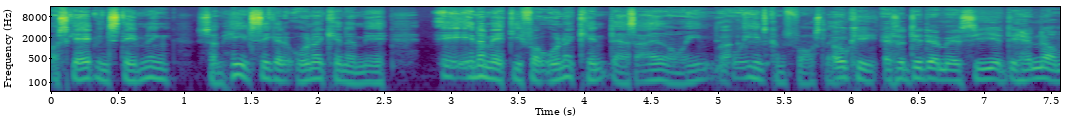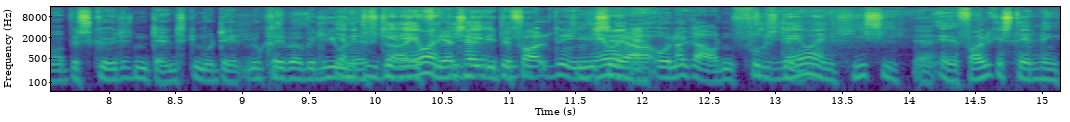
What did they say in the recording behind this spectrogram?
at skabe en stemning, som helt sikkert underkender med, ender med, at de får underkendt deres eget overenskomstforslag. Okay, altså det der med at sige, at det handler om at beskytte den danske model. Nu griber vi lige ud Jamen, de, efter de laver, et flertal de, de, i befolkningen de laver, til at undergrave den fuldstændig. De laver en hissig ja. øh, folkestemning,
